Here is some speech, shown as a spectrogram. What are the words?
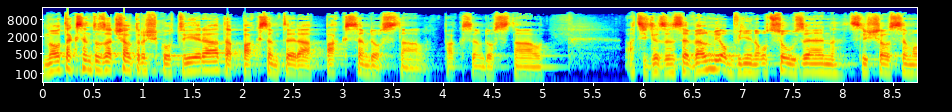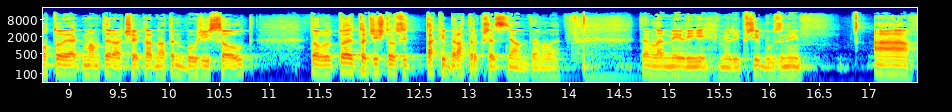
No, tak jsem to začal trošku otvírat a pak jsem teda, pak jsem dostal, pak jsem dostal a cítil jsem se velmi obviněn, odsouzen, slyšel jsem o to, jak mám teda čekat na ten boží soud. To, to je totiž to si taky bratr křesťan, tenhle, tenhle milý, milý příbuzný. A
